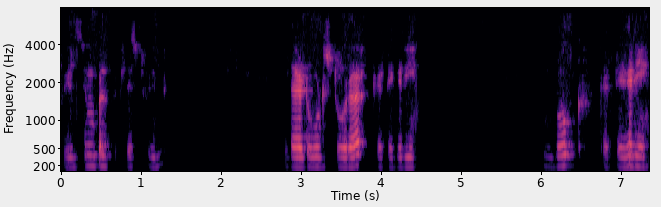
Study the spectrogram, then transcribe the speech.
field, simple pick list field that would store our category, book category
